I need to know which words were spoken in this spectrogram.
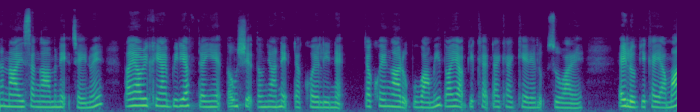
2:15မိနစ်အချိန်တွင်တာယာရီခရိုင် PDF တရင်3839နှစ်တက်ခွဲလေးနဲ့တက်ခွဲ9တို့ပူပေါင်းပြီးတွားရောက်ပစ်ခတ်တိုက်ခိုက်ခဲ့တယ်လို့ဆိုပါတယ်။အဲ့လိုပြစ်ခတ်ရမှာ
